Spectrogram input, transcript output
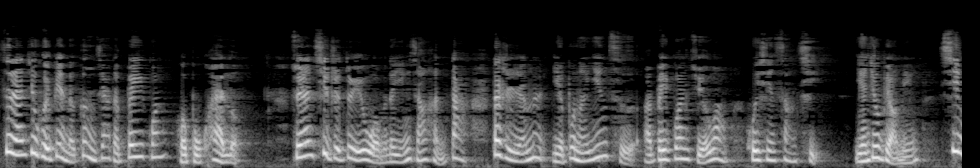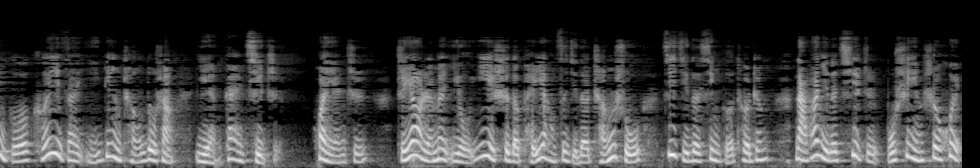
自然就会变得更加的悲观和不快乐。虽然气质对于我们的影响很大，但是人们也不能因此而悲观绝望、灰心丧气。研究表明，性格可以在一定程度上掩盖气质。换言之，只要人们有意识地培养自己的成熟、积极的性格特征，哪怕你的气质不适应社会，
